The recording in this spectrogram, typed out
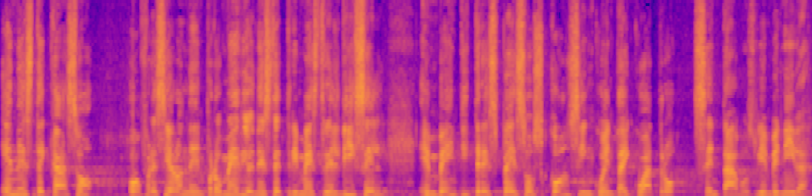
En este caso, ofrecieron en promedio en este trimestre el diésel en 23 pesos con 54 centavos. Bienvenida.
